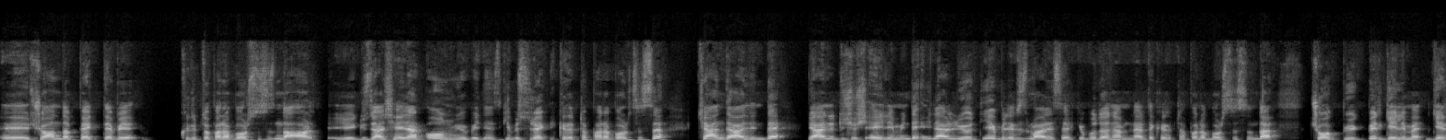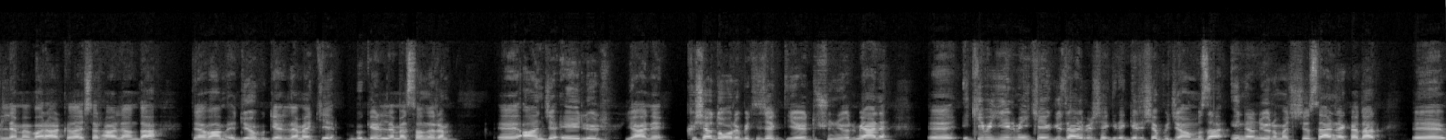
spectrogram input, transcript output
e, şu anda pek de bir kripto para borsasında e, güzel şeyler olmuyor bildiğiniz gibi. Sürekli kripto para borsası kendi halinde yani düşüş eyleminde ilerliyor diyebiliriz. Maalesef ki bu dönemlerde kripto para borsasında çok büyük bir gerileme, gerileme var arkadaşlar. Halen da devam ediyor bu gerileme ki bu gerileme sanırım e, anca Eylül yani kışa doğru bitecek diye düşünüyorum. Yani e, 2022'ye güzel bir şekilde giriş yapacağımıza inanıyorum açıkçası. Her ne kadar e,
